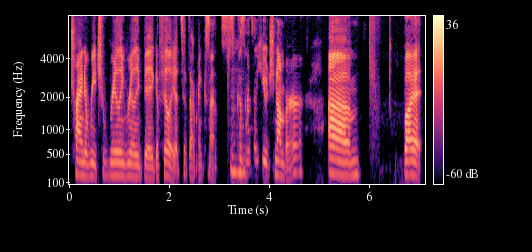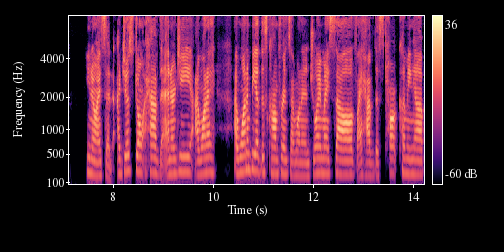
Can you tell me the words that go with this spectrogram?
trying to reach really, really big affiliates, if that makes sense, because mm-hmm. that's a huge number. Um, but you know, I said I just don't have the energy. I want to. I want to be at this conference. I want to enjoy myself. I have this talk coming up.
